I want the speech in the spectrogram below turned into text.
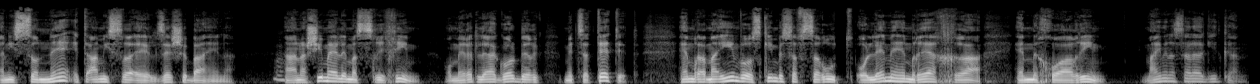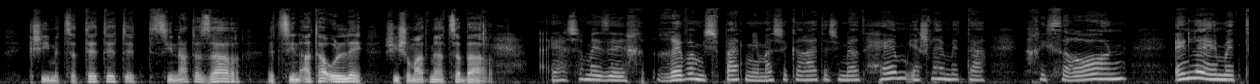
אני שונא את עם ישראל, זה שבא הנה. האנשים האלה מסריחים, אומרת לאה גולדברג, מצטטת, הם רמאים ועוסקים בספסרות, עולה מהם ריח רע, הם מכוערים. מה היא מנסה להגיד כאן? כשהיא מצטטת את שנאת הזר, את שנאת העולה, שהיא שומעת מהצבר. היה שם איזה רבע משפט ממה שקראת, שאומרת, הם, יש להם את החיסרון, אין להם את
